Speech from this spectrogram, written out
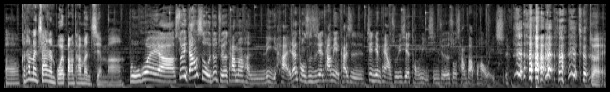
哦，可他们家人不会帮他们剪吗？不会啊，所以当时我就觉得他们很厉害，但同时之间他们也开始渐渐培养出一些同理心，觉得说长发不好维持。对，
